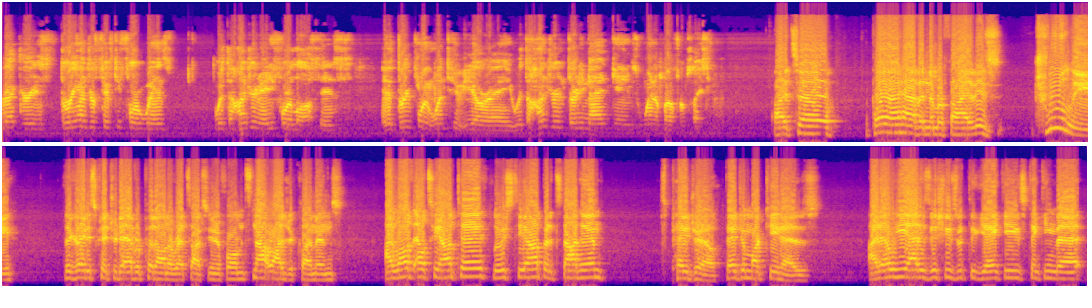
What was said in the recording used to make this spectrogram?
record is 354 wins with 184 losses and a 3.12 ERA with 139 games win above replacement. All right, so the player I have at number five is truly the greatest pitcher to ever put on a Red Sox uniform. It's not Roger Clemens. I love El Tiante, Luis Tiant, but it's not him. It's Pedro, Pedro Martinez. I know he had his issues with the Yankees, thinking that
